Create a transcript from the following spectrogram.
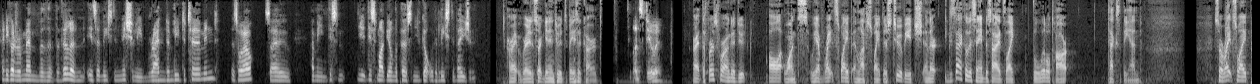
And you've got to remember that the villain is at least initially randomly determined as well. So, I mean, this you, this might be on the person you've got with the least evasion. All right, we're ready to start getting into its basic cards. Let's do it. All right, the first four I'm going to do all at once. We have right swipe and left swipe. There's two of each, and they're exactly the same besides like the little tar text at the end. So right swipe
